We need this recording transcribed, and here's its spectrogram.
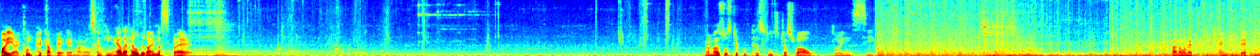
Oh yeah, I couldn't pick up that ammo. I was thinking, how the hell did I miss that? I might as well stick with pistols just while doing the sequence. I don't want to have to keep changing back and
